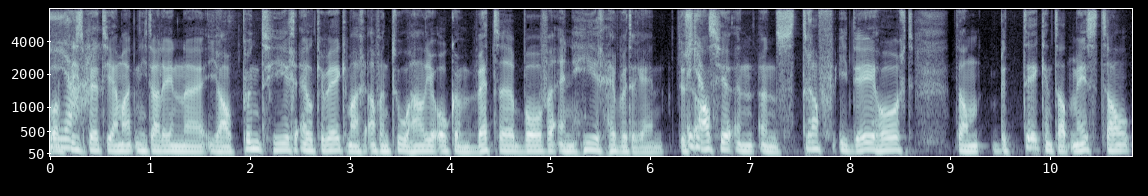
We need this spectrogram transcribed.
wat ja. Lisbeth, jij maakt niet alleen uh, jouw punt hier elke week, maar af en toe haal je ook een wet boven en hier hebben we er een. Dus Ja. als je een, een strafidee hoort, dan betekent dat meestal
